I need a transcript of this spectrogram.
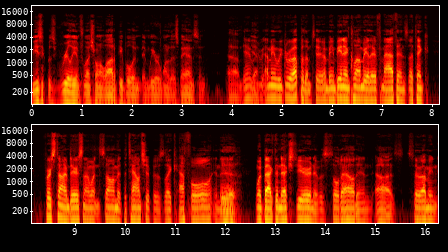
music was really influential on a lot of people, and, and we were one of those bands. And um, Yeah, yeah, I mean, we grew up with them too. I mean, being in Columbia, they're from Athens. I think first time Darius and I went and saw them at the township, it was like half full, and then Yeah. Went back the next year and it was sold out. And uh, so, I mean,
